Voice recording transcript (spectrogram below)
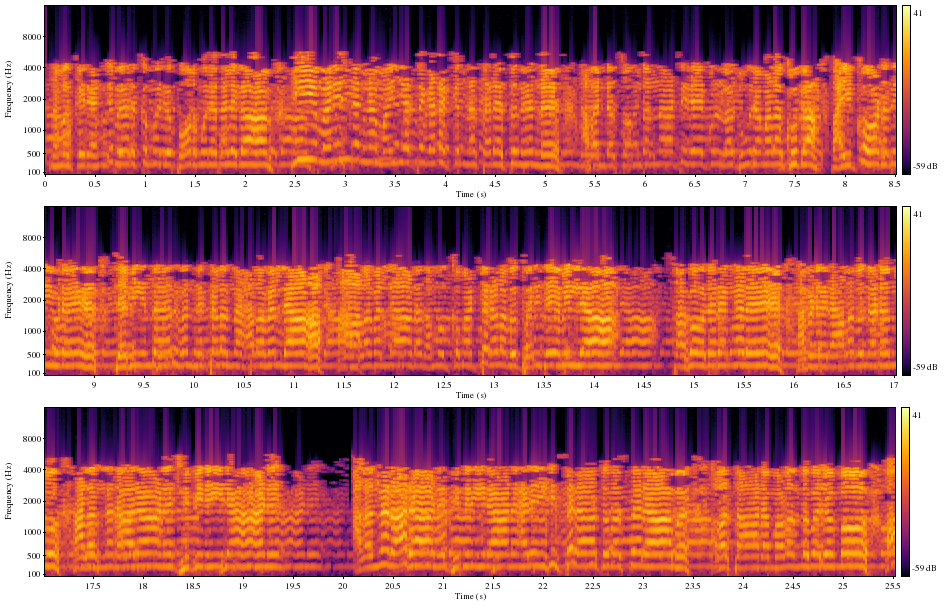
നമുക്ക് രണ്ടുപേർക്കും ഒരു ഫോർമുല നൽകാം. ഈ മനുഷ്യന്റെ മയ്യത്ത് കിടക്കുന്ന സ്ഥലത്ത് നിന്ന് അവന്റെ സ്വന്തം നാട്ടിലേക്കുള്ള ദൂരമളക്കുക. ഹൈക്കോടതിയുടെ ജമീന്ദാർ വന്നിട്ടുള്ള അളവല്ല. അളവല്ലാതെ നമുക്ക് മറ്റൊരളവ് പരിചയമില്ല. സഹോദരങ്ങളെ അവിടെ ഒരളവ് നടന്നു. അളന്നതാരാണ്? ജിബിരിയിലാണ് അളന്നതാരാണ് ജിബിരിയിലാണ് വസ്സലാം. അവസാനം അളന്നു വരുമ്പോ ആ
